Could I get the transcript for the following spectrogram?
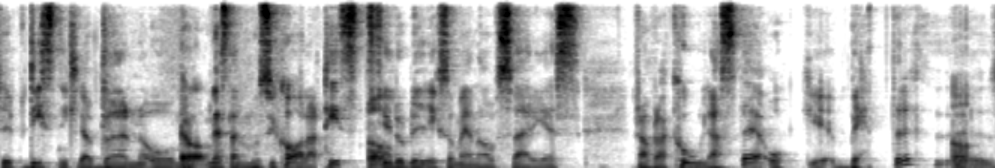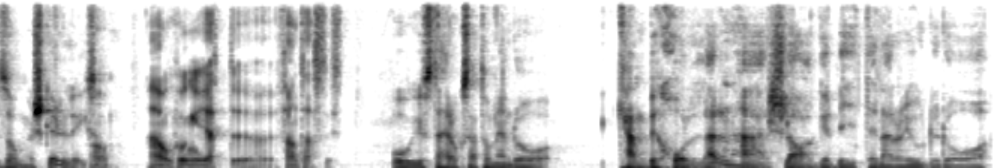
typ Disneyklubben och ja. nästan musikalartist ja. till att bli liksom en av Sveriges framförallt coolaste och bättre ja. Eh, sångerskor. Liksom. Ja. Hon sjunger jättefantastiskt. Och just det här också att hon ändå kan behålla den här slagerbiten när de gjorde då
